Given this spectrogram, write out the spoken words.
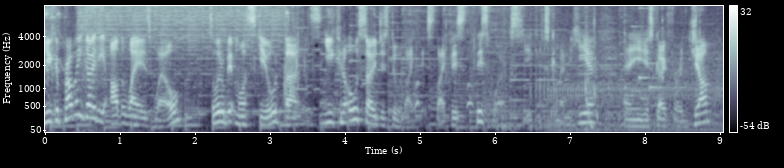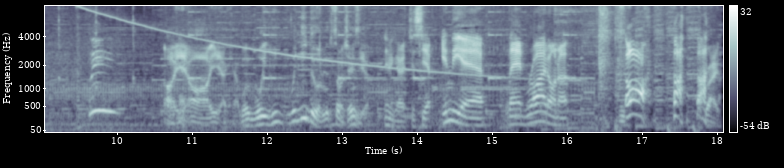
You could probably go the other way as well. It's a little bit more skilled, but you can also just do it like this. Like this. This works. You can just come over here, and then you just go for a jump. Whee! Oh, yeah. Oh, yeah. Okay. When you, when you do it, it looks so much easier. Here we go. Just yep, in the air, land right on it. Oh! Great.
